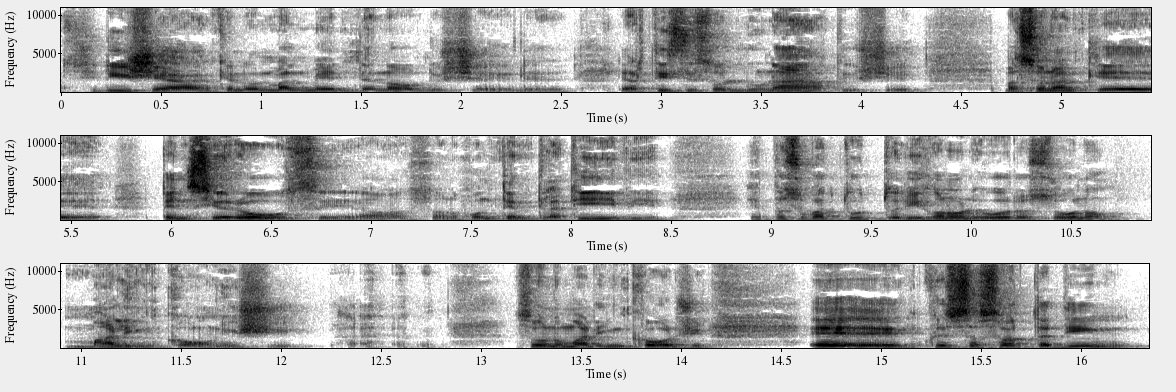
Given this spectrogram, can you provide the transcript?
si dice anche normalmente, no? dice, gli artisti sono lunatici, ma sono anche pensierosi, no? sono contemplativi, e poi soprattutto dicono loro sono malinconici, sono malinconici e questa sorta di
